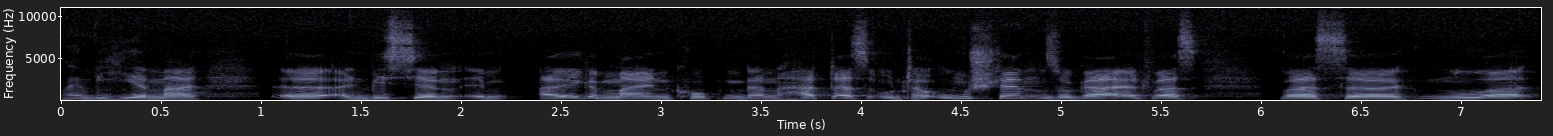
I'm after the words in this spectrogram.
wenn wir hier mal äh, ein bisschen im Allgemeinen gucken, dann hat das unter Umständen sogar etwas, was äh, nur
